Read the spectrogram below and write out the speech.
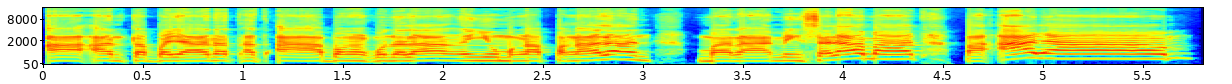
Aantabayanat at aabangan ko na lang ang inyong mga pangalan. Maraming salamat. Paalam!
